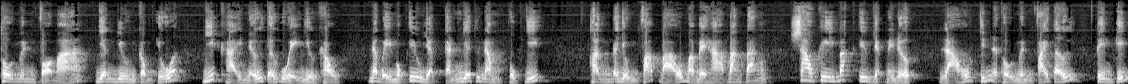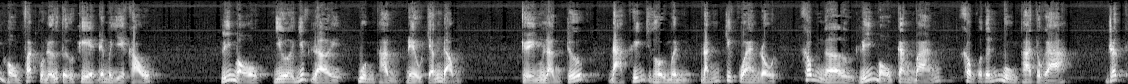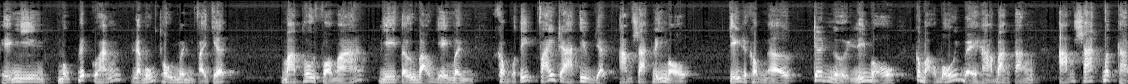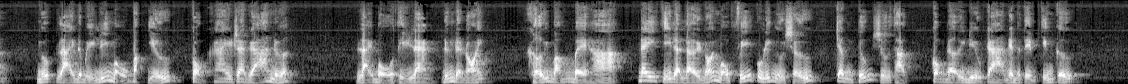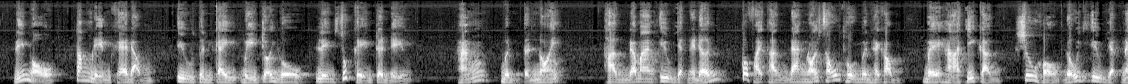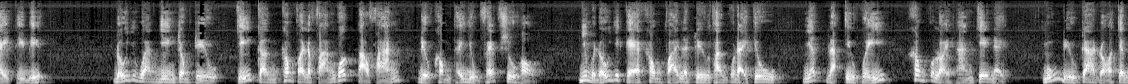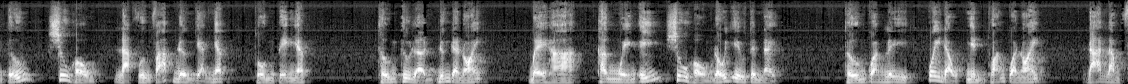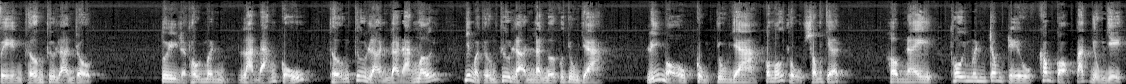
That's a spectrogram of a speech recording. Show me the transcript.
Thôi Minh Phò Mã, Dân Dương Công Chúa giết hại nữ tử của huyện Dương Khâu, đã bị một yêu vật cảnh giới thứ năm phục giết. Thần đã dùng pháp bảo mà bệ hạ ban tặng, sau khi bắt yêu vật này được, lão chính là Thôi Minh phải tới tìm kiếm hồn phách của nữ tử kia để mà diệt khẩu. Lý Mộ vừa dứt lời, quân thần đều chấn động. Chuyện lần trước đã khiến cho Thôi Minh đánh chức quan rồi, không ngờ Lý Mộ căn bản không có tính buông tha cho gã. Rất hiển nhiên mục đích của hắn là muốn Thôi Minh phải chết. Mà Thôi Phò Mã vì tự bảo vệ mình không có tiếc phái ra yêu vật ám sát Lý Mộ. Chỉ là không ngờ trên người Lý Mộ có bảo bối bệ hạ ban tặng ám sát bất thành. Ngược lại đã bị Lý Mộ bắt giữ còn khai ra gã nữa. Lại bộ thị lan đứng ra nói khởi bẩm bệ hạ đây chỉ là lời nói một phía của Lý Ngự Sử chân tướng sự thật còn đợi điều tra để mà tìm chứng cứ. Lý Mộ tâm niệm khẽ động yêu tinh cây bị trói gô liền xuất hiện trên điện. Hắn bình tĩnh nói thần đã mang yêu vật này đến, có phải thần đang nói xấu Thôi Minh hay không? Bệ hạ chỉ cần sưu hồn đối với yêu vật này thì biết. Đối với quan viên trong triều, chỉ cần không phải là phản quốc tạo phản, đều không thể dùng phép su hồn. Nhưng mà đối với kẻ không phải là triều thần của Đại Chu, nhất là yêu quỷ, không có loại hạn chế này. muốn điều tra rõ chân tướng, siêu hồn là phương pháp đơn giản nhất, thuận tiện nhất. Thượng thư lệnh đứng ra nói, bệ hạ, thần nguyện ý siêu hồn đối với yêu tinh này. Thượng quan ly quay đầu nhìn thoáng qua nói, đã làm phiền thượng thư lệnh rồi. Tuy là Thôi Minh là đảng cũ, thượng thư lệnh là đảng mới, nhưng mà thượng thư lệnh là người của Chu gia. Lý Mộ cùng Chu gia có mối thù sống chết. Hôm nay Thôi Minh trong triều không còn tác dụng gì.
